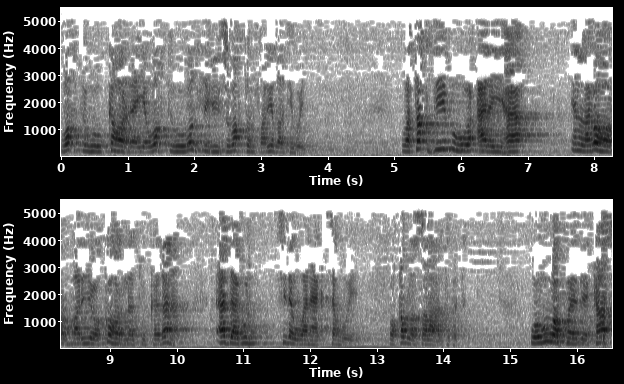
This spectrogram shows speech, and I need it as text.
Waktigu ka horreeya waktigu waktigiisu waqtu lfariidati wey. Wa taqdiimuhu calayha in laga hormariyo ka hor la tukadana adabun sida wanaagsan wey. Oo qabla salaa tukato wa huwa kaas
